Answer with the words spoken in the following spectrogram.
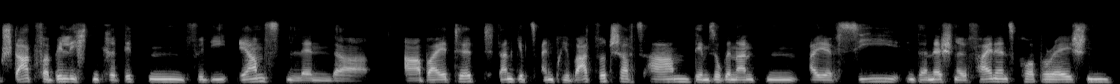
stark verbilligten Krediten für die ärmsten Länder arbeitet. Dann gibt es einen Privatwirtschaftsarm, dem sogenannten IFC, International Finance Corporation,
